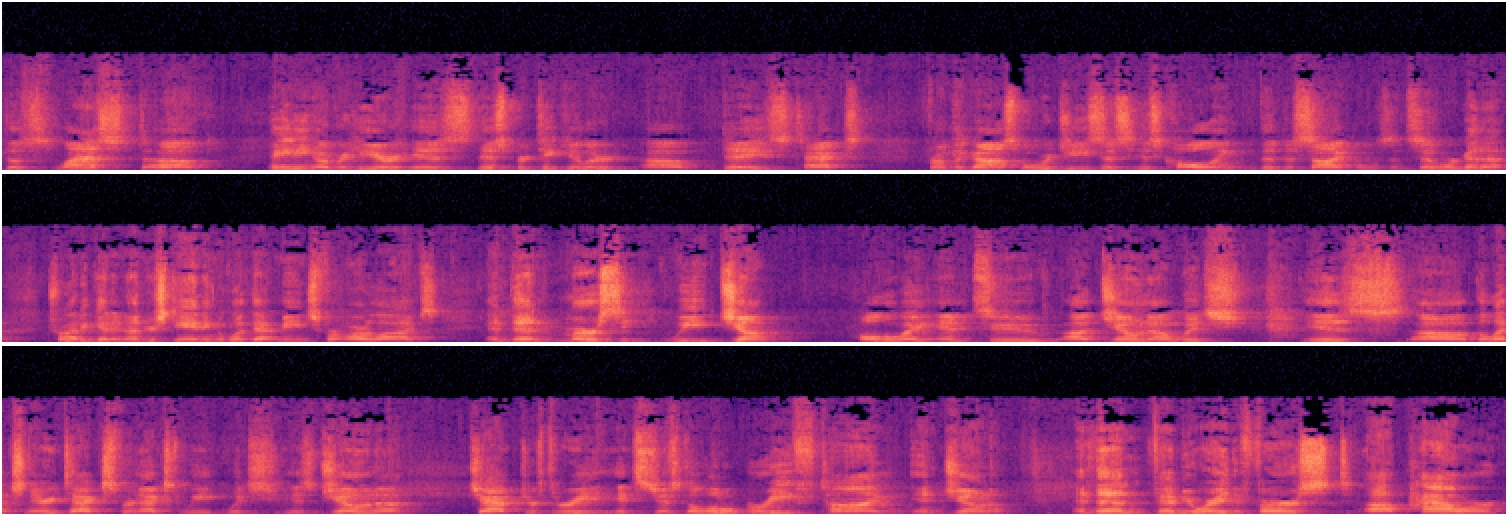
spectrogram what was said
this last uh, painting over here is this particular uh, day's text from the gospel where Jesus is calling the disciples. And so we're going to try to get an understanding of what that means for our lives. And then mercy. We jump all the way into uh, Jonah, which is uh, the lectionary text for next week, which is Jonah chapter 3. It's just a little brief time in Jonah. And then February the 1st, uh, power.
